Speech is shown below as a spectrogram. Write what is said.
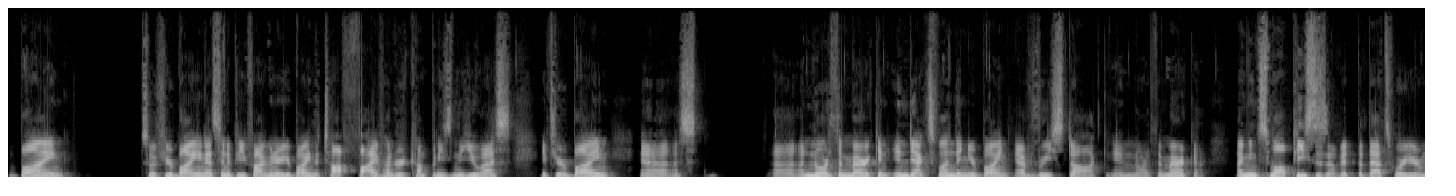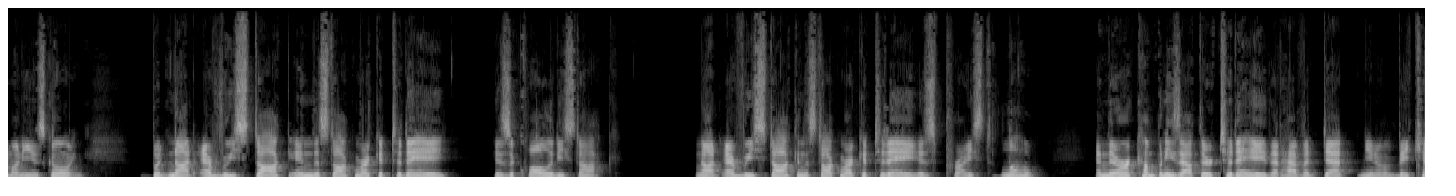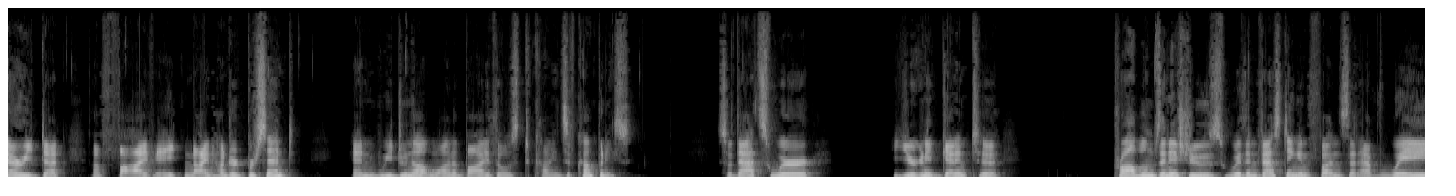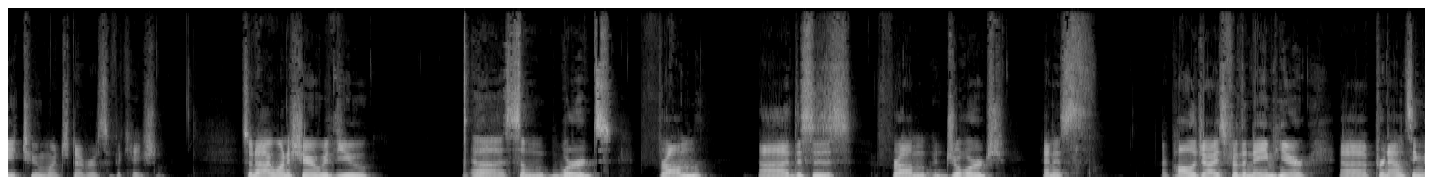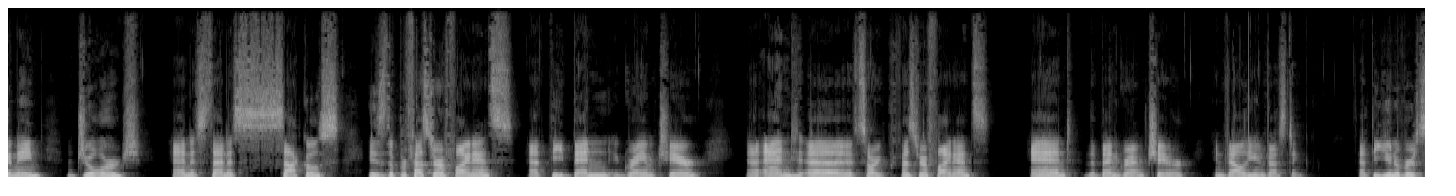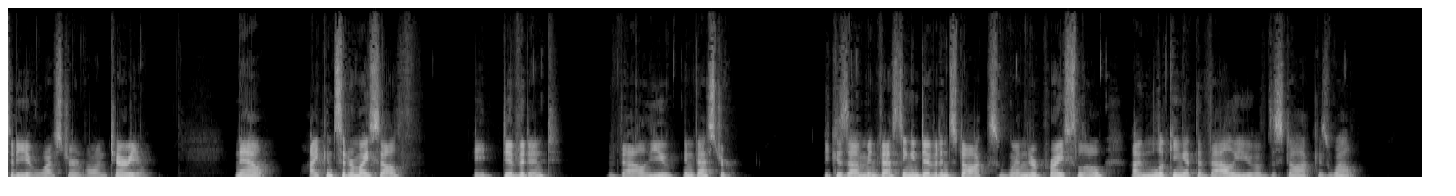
buying so if you're buying an S&P 500, you're buying the top 500 companies in the US. If you're buying uh, a, uh, a North American index fund, then you're buying every stock in North America. I mean, small pieces of it, but that's where your money is going. But not every stock in the stock market today is a quality stock. Not every stock in the stock market today is priced low. And there are companies out there today that have a debt, you know, they carry debt of five, eight, nine hundred percent. And we do not want to buy those kinds of companies. So that's where you're going to get into problems and issues with investing in funds that have way too much diversification. So now I want to share with you uh, some words from uh, this is from George and his I apologize for the name here, uh, pronouncing the name. George Anastasakos is the professor of finance at the Ben Graham Chair, uh, and uh, sorry, professor of finance and the Ben Graham Chair in Value Investing at the University of Western Ontario. Now, I consider myself a dividend value investor because I'm investing in dividend stocks when they're priced low. I'm looking at the value of the stock as well,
